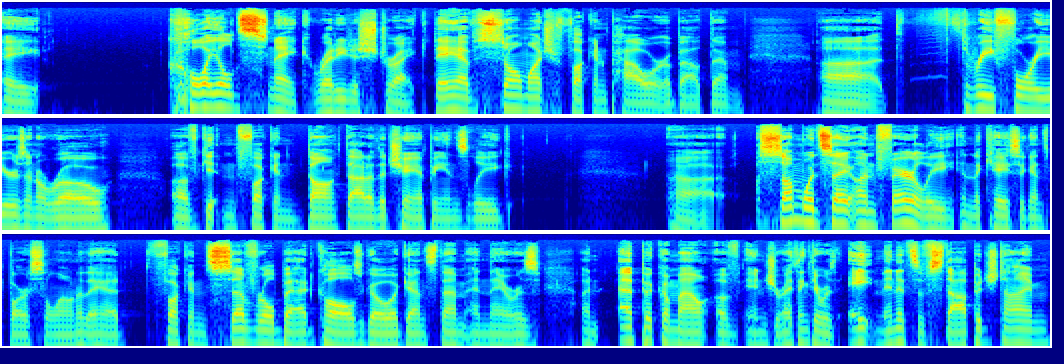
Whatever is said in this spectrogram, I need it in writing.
a coiled snake ready to strike. They have so much fucking power about them. Uh, three, four years in a row of getting fucking donked out of the Champions League uh, some would say unfairly in the case against Barcelona. They had fucking several bad calls go against them, and there was an epic amount of injury. I think there was eight minutes of stoppage time,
